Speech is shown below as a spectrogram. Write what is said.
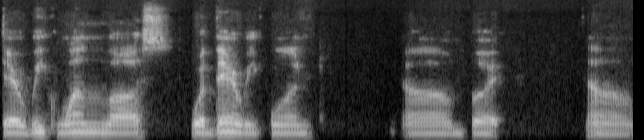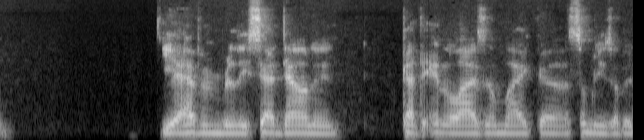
their week one loss, or their week one. Um, but um, yeah, I haven't really sat down and got to analyze them like uh, some of these other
